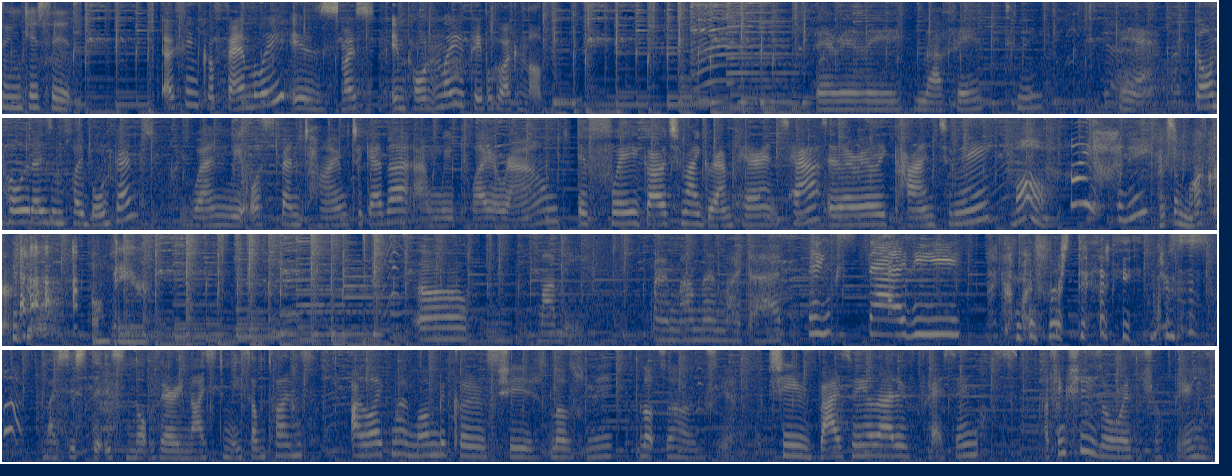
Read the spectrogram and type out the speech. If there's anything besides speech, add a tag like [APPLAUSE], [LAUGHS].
and kisses. I think a family is most importantly people who I can love. They're really loving to me. Yeah. Go on holidays and play board games? When we all spend time together and we play around. If we go to my grandparents' house, they're really kind to me. Mom. Hi, honey. That's a marker. [LAUGHS] oh dear. My mom and my dad. Thanks, Daddy. I got my first daddy. [LAUGHS] My sister is not very nice to me sometimes. I like my mom because she loves me. Lots of hugs, yeah. She buys me a lot of presents. I think she's always shopping.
